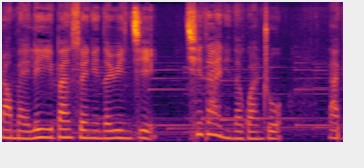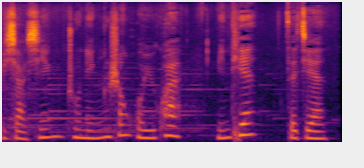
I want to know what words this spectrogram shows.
让美丽伴随您的运气，期待您的关注。蜡笔小新，祝您生活愉快，明天再见。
